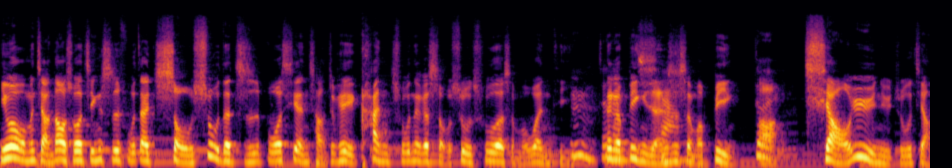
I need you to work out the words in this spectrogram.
因为我们讲到说，金师傅在手术的直播现场就可以看出那个手术出了什么问题，嗯、那个病人是什么病啊？巧遇女主角，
